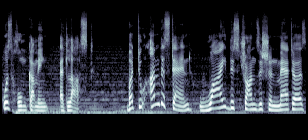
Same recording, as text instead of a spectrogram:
was homecoming at last. But to understand why this transition matters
